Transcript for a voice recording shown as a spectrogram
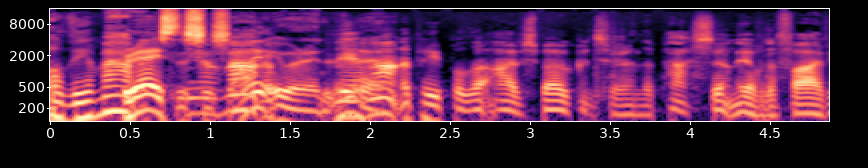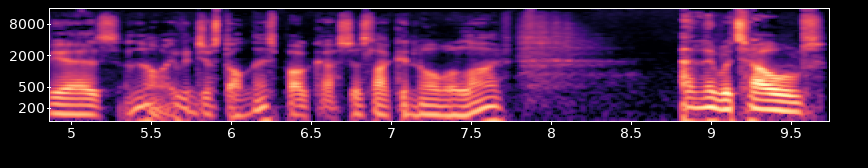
Oh, the amount Creates the amount society of- we're in, The doesn't it? amount of people that I've spoken to in the past, certainly over the five years, and not even just on this podcast, just like in normal life, and they were told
